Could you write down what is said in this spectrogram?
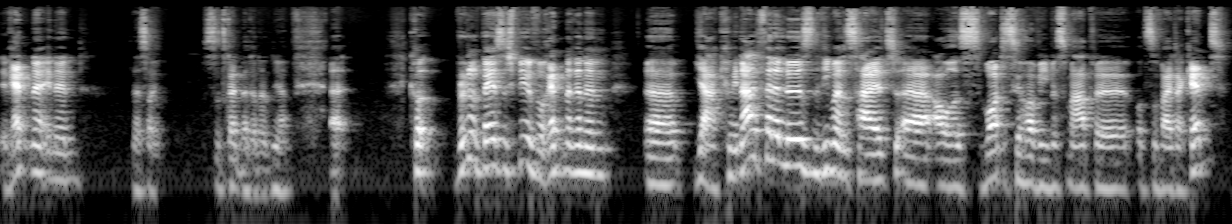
RentnerInnen, na sorry, das sind Rentnerinnen, ja. Äh, Brindlewood Bay ist ein Spiel, wo Rentnerinnen äh, ja, Kriminalfälle lösen, wie man es halt äh, aus Mortis Hobby, Miss Marple und so weiter kennt.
